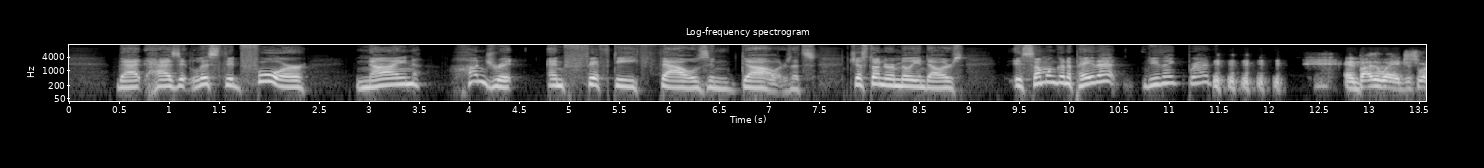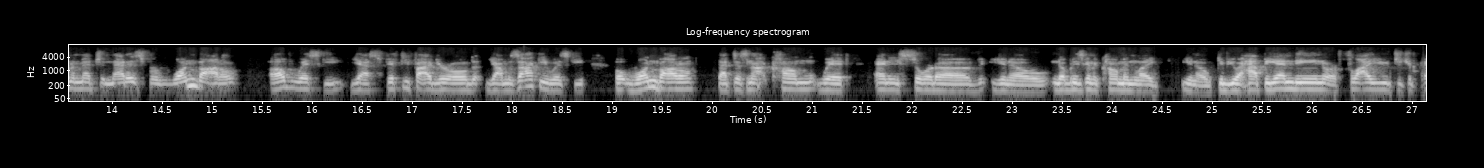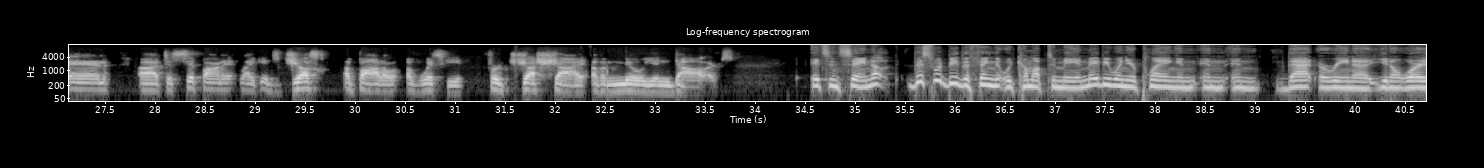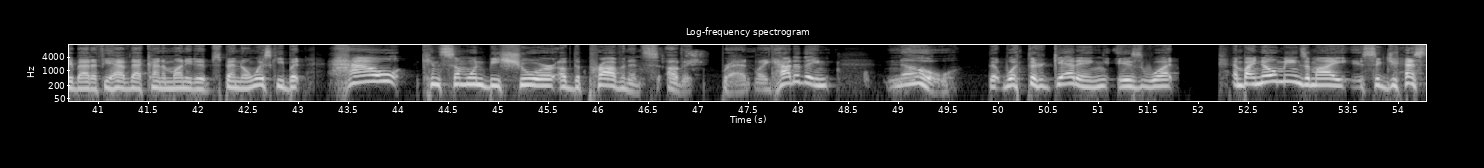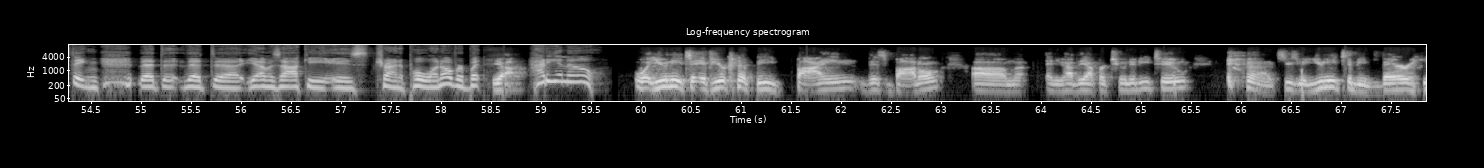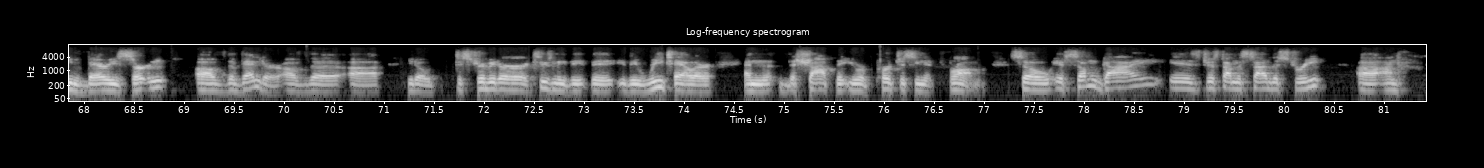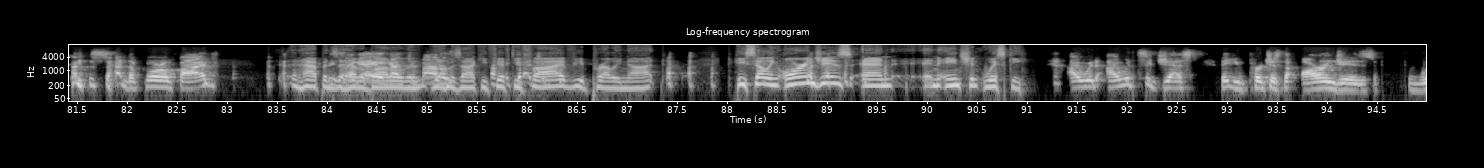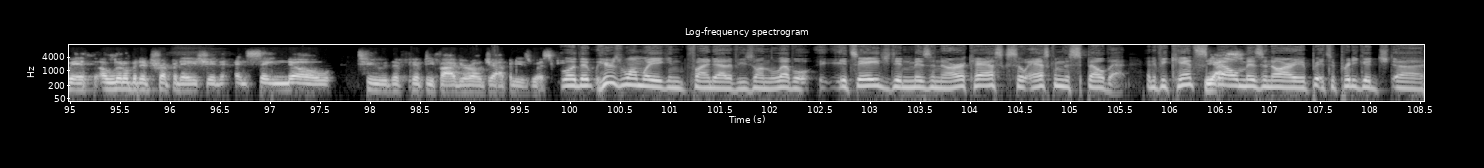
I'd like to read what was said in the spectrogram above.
that has it listed for nine hundred and fifty thousand dollars. That's just under a million dollars. Is someone going to pay that? Do you think, Brad? And by the way, I just want to mention that is for one bottle of whiskey. Yes, 55 year old Yamazaki whiskey, but one bottle that does not come with any sort of, you know, nobody's going to come and like, you know, give you a happy ending or fly you to Japan uh, to sip on it. Like it's just a bottle of whiskey for just shy of a million dollars. it's insane. Now, this would be the thing that would come up to me, and maybe when you're playing in in in that arena, you don't worry about if you have that kind of money to spend on whiskey. But how can someone be sure of the provenance of it, Brad? Like, how do they know that what they're getting is what? And by no means am I suggesting that the, that uh, Yamazaki is trying to pull one over, but Yeah. how do you know? Well, you need to, if you're going to be buying this bottle um, and you have the opportunity to, excuse me, you need to be very, very certain of the vendor, of the, uh, you know, distributor, excuse me, the, the, the retailer and the, the shop that you are purchasing it from. So if some guy is just on the side of the street, uh, on, on the side of the 405, It happens to like, have a "Hey, I bottle of your the bottles. Yamazaki I got your 55. You probably not. He's selling oranges and an ancient whiskey. I would I would suggest that you purchase the oranges with a little bit of trepidation and say no to the 55 year old Japanese whiskey. Well, the, here's one way you can find out if he's on the level. It's aged in Mizunara casks, so ask him to spell that. And if he can't spell Yes. Mizunara, it's a pretty good uh,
